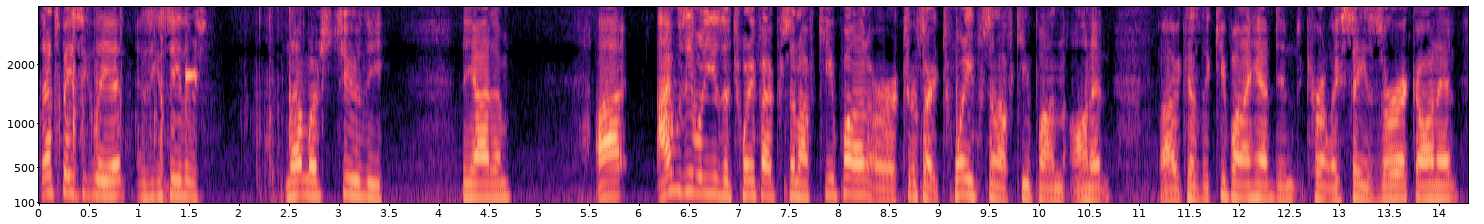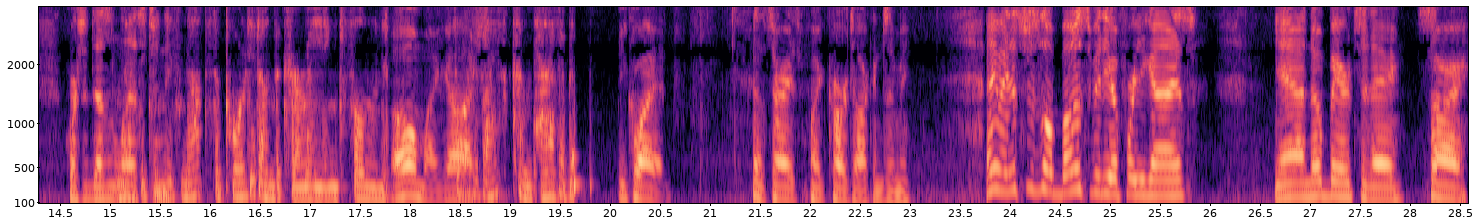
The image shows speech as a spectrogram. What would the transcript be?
that's basically it. As you can see, there's not much to the the item. Uh, I was able to use a 25% off coupon, or I'm sorry, 20% off coupon on it, uh, because the coupon I had didn't currently say Zurich on it. Of course, it doesn't list. Messaging is not supported on the current phone. Oh my gosh. For device compatible. Be quiet. sorry, it's my car talking to me. Anyway, this is just a little bonus video for you guys. Yeah, no bear today. Sorry.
